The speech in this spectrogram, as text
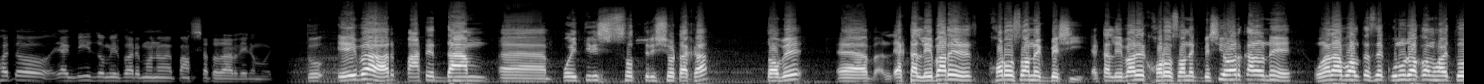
হয়তো এক বিঘি জমির পরে মনে হয় পাঁচ সাত হাজার এরকম। তো এইবার পাটের দাম পঁয়ত্রিশ ছত্রিশশো টাকা। তবে একটা লেবারের খরচ অনেক বেশি। একটা লেবারের খরচ অনেক বেশি হওয়ার কারণে ওনারা বলতেছে কোনো রকম হয়তো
